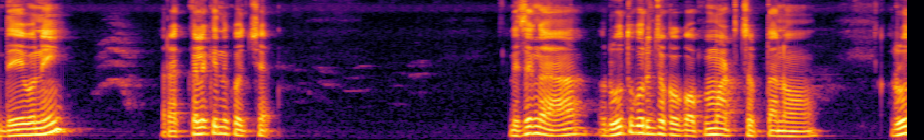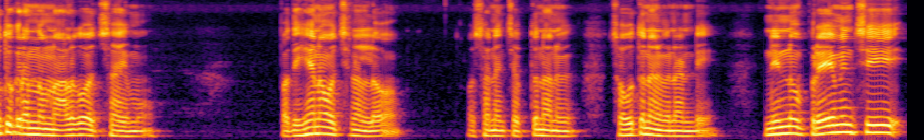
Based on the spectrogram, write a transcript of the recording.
దేవుని రెక్కల కిందకు వచ్చారు నిజంగా రూతు గురించి ఒక గొప్ప మాట చెప్తాను. రూతు గ్రంథం నాలుగో అధ్యాయము పదిహేనో వచనంలో ఒకసారి నేను చెప్తున్నాను చదువుతున్నాను వినండి. నిన్ను ప్రేమించి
